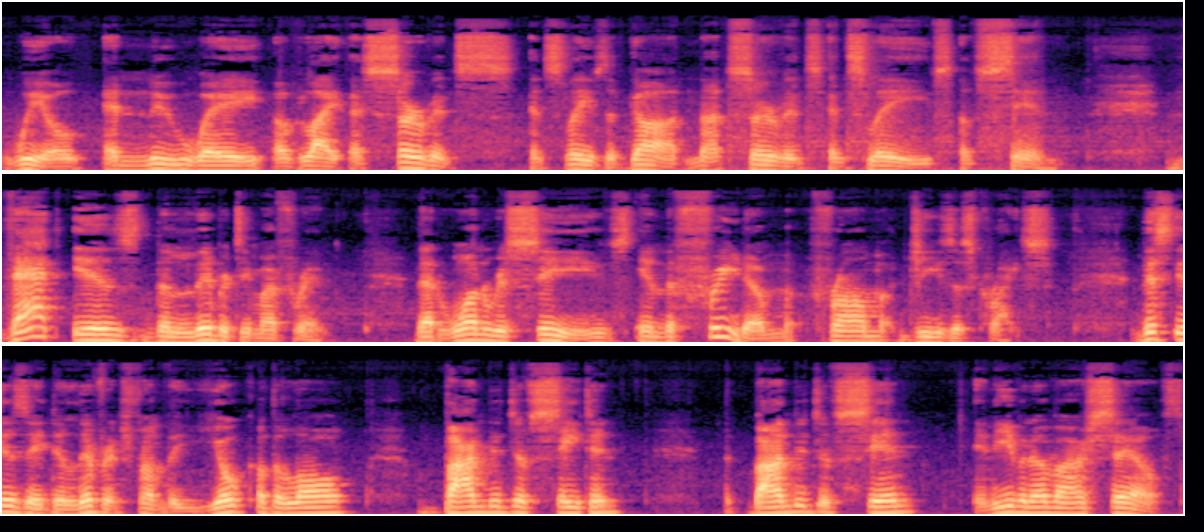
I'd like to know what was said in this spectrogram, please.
will and new way of life as servants and slaves of God, not servants and slaves of sin. That is the liberty, my friend, that one receives in the freedom from Jesus Christ. This is a deliverance from the yoke of the law, bondage of Satan, the bondage of sin, and even of ourselves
